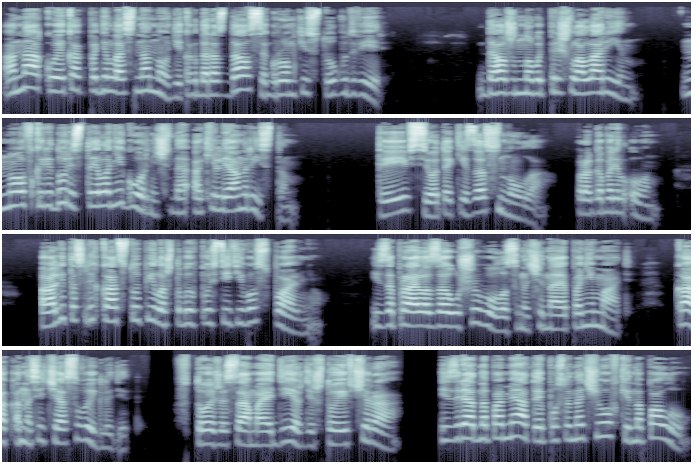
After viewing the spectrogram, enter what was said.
Она кое-как поднялась на ноги, когда раздался громкий стук в дверь. Должно быть, пришла Ларин. Но в коридоре стояла не горничная, а Киллиан Ристон. «Ты все-таки заснула», проговорил он. Алита слегка отступила, чтобы впустить его в спальню, и заправила за уши волосы, начиная понимать, как она сейчас выглядит. В той же самой одежде, что и вчера, изрядно помятая после ночевки на полу,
